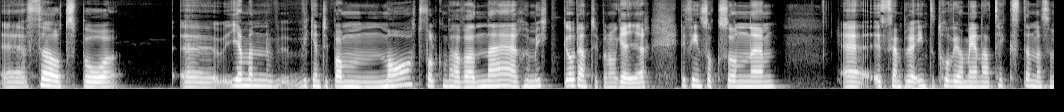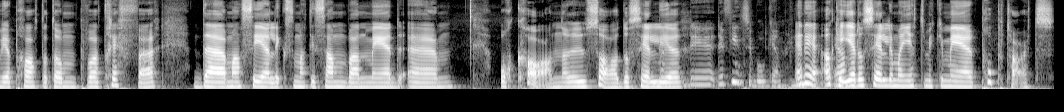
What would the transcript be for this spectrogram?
eh, förutspå eh, ja men vilken typ av mat folk kommer behöva, när, hur mycket och den typen av grejer. Det finns också en eh, exempel jag inte tror vi har med den här texten men som vi har pratat om på våra träffar där man ser liksom att i samband med eh, orkaner i USA då säljer Det, det finns i boken. är det? Okej, ja. Ja. då säljer man jättemycket mer pop-tarts.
